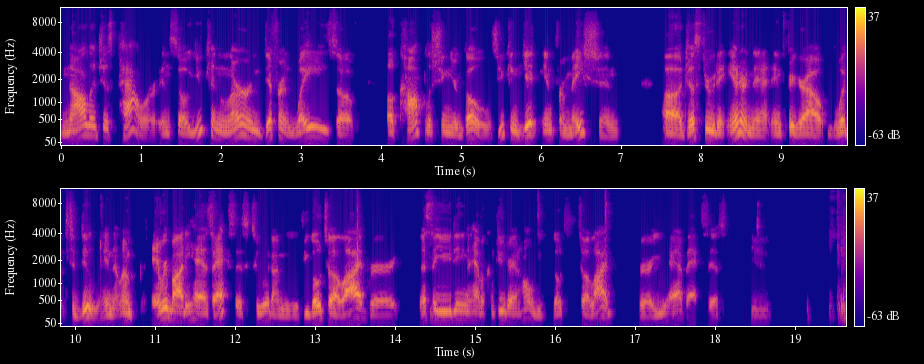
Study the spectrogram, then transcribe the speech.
knowledge is power. And so you can learn different ways of accomplishing your goals. You can get information uh, just through the internet and figure out what to do. And um, everybody has access to it. I mean, if you go to a library, let's say you didn't even have a computer at home, you go to a library, you have access. Yeah.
